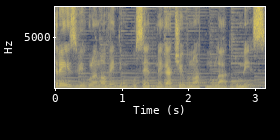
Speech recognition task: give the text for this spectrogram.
3,91% negativo no acumulado do mês.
